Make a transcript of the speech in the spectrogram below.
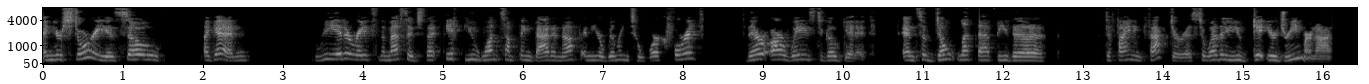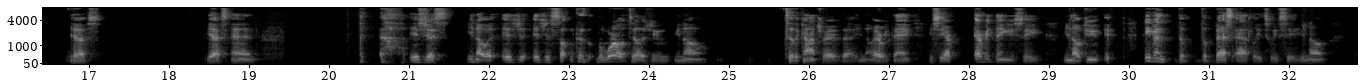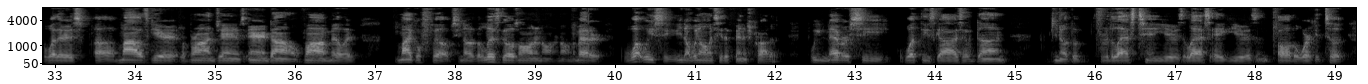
And your story is so, again, reiterates the message that if you want something bad enough and you're willing to work for it, there are ways to go get it. And so don't let that be the defining factor as to whether you get your dream or not. Yes. Yes. And it's just, you know, it's just, it's just so, because the world tells you, you know, to the contrary of that, you know, everything you see, everything you see, you know, if you, if even the, the best athletes we see, you know, whether it's uh, Myles Garrett, LeBron James, Aaron Donald, Von Miller, Michael Phelps, you know, the list goes on and on and on. No matter what we see, you know, we only see the finished product. We never see what these guys have done, you know, the for the last 10 years, the last eight years, and all the work it took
